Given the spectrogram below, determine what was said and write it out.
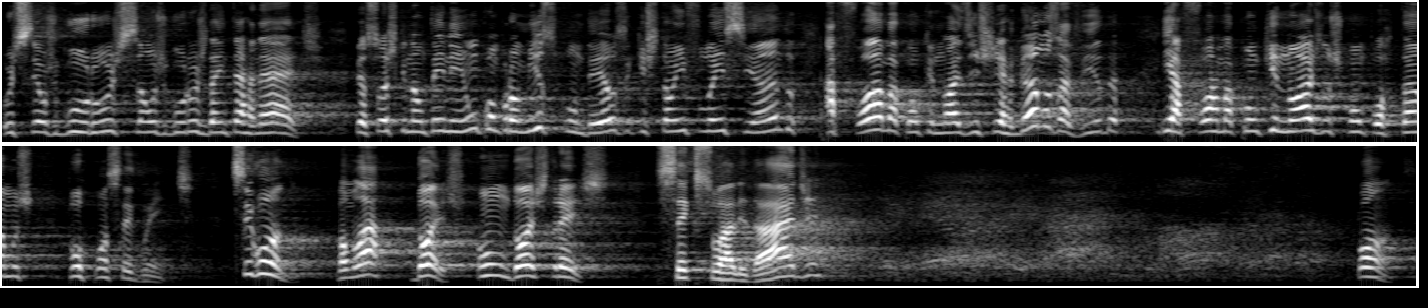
Os seus gurus são os gurus da internet, pessoas que não têm nenhum compromisso com Deus e que estão influenciando a forma com que nós enxergamos a vida e a forma com que nós nos comportamos por conseguinte. Segundo, vamos lá? Dois. Um, dois, três sexualidade. Ponto.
